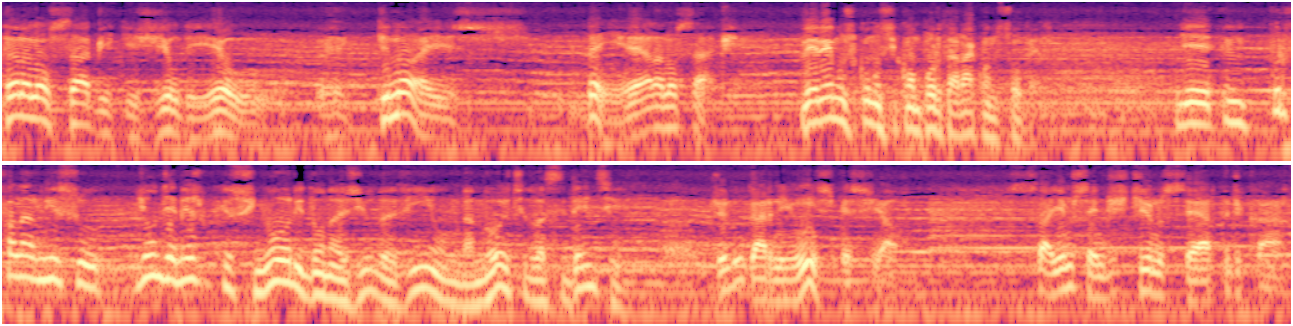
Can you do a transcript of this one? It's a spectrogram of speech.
Ela não sabe que Gilda e eu. Eh, que nós. Bem, ela não sabe. Veremos como se comportará quando souber. E, por falar nisso, de onde é mesmo que o senhor e Dona Gilda vinham na noite do acidente? De lugar nenhum especial. Saímos sem destino certo de carro.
